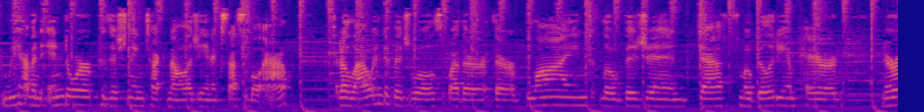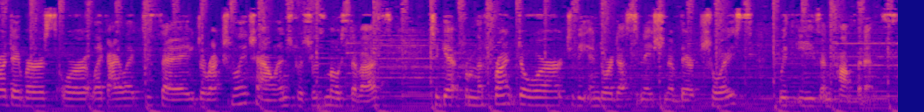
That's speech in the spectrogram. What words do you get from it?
We have an indoor positioning technology and accessible app that allow individuals, whether they're blind, low vision, deaf, mobility impaired, neurodiverse, or like I like to say, directionally challenged, which is most of us, to get from the front door to the indoor destination of their choice with ease and confidence.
